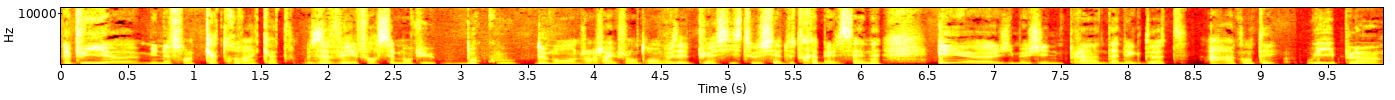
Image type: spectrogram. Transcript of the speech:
Depuis 1984, vous avez forcément vu beaucoup de monde, Jean-Jacques Vous avez pu assister aussi à de très belles scènes et euh, j'imagine plein d'anecdotes à raconter. Oui, plein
